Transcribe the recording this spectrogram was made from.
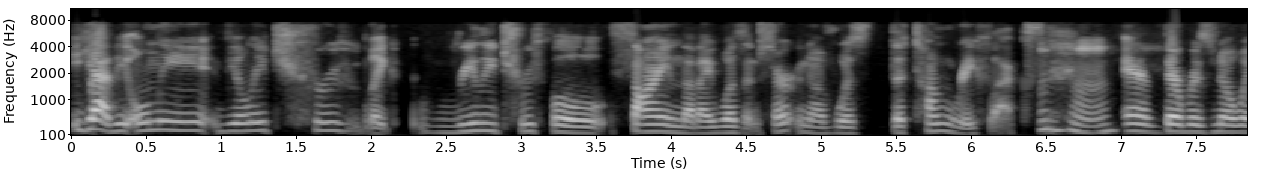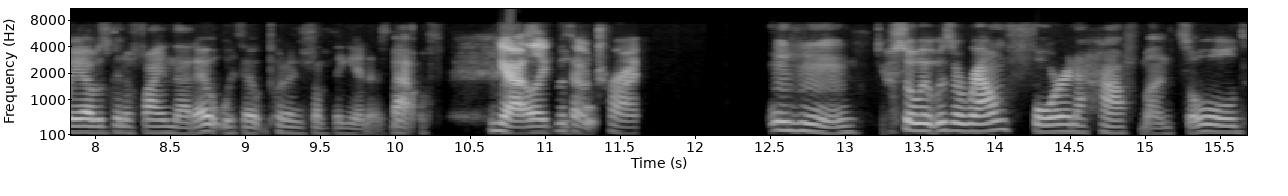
yeah, the only the only true like really truthful sign that I wasn't certain of was the tongue reflex, mm-hmm. and there was no way I was going to find that out without putting something in his mouth. Yeah, like without trying. Mm-hmm. So it was around four and a half months old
